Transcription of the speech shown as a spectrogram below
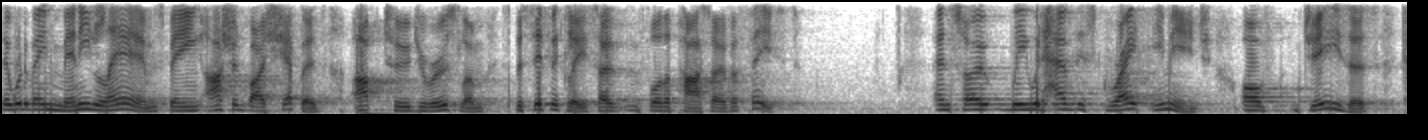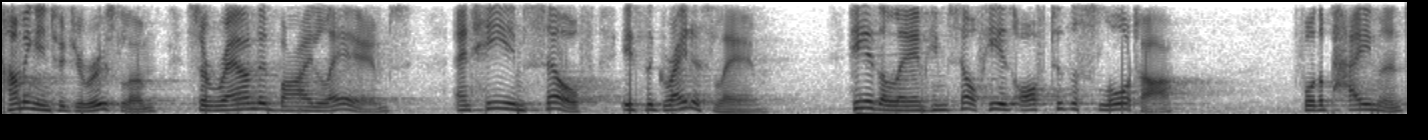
there would have been many lambs being ushered by shepherds up to Jerusalem specifically so for the Passover feast. And so we would have this great image of Jesus coming into Jerusalem surrounded by lambs, and he himself is the greatest lamb. He is a lamb himself. He is off to the slaughter for the payment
